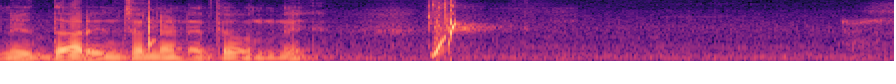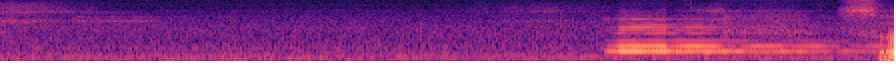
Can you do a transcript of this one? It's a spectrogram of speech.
నిర్ధారించండి అయితే ఉంది. సో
